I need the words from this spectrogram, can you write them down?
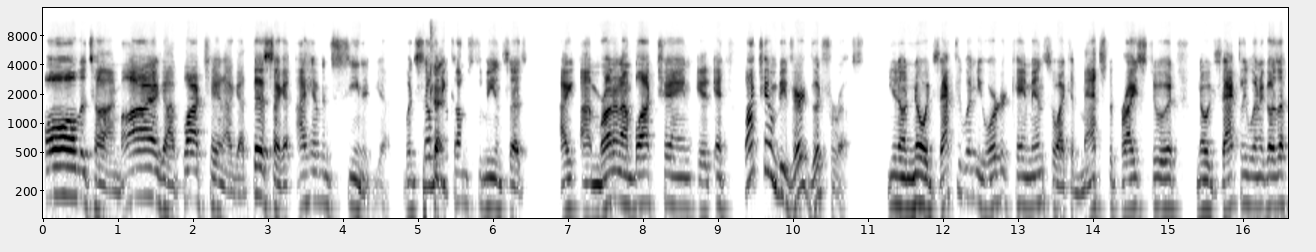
All the time. I got blockchain. I got this. I got. I haven't seen it yet. When somebody okay. comes to me and says, "I I'm running on blockchain," it, and blockchain would be very good for us. You know, know exactly when the order came in, so I can match the price to it. Know exactly when it goes up.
